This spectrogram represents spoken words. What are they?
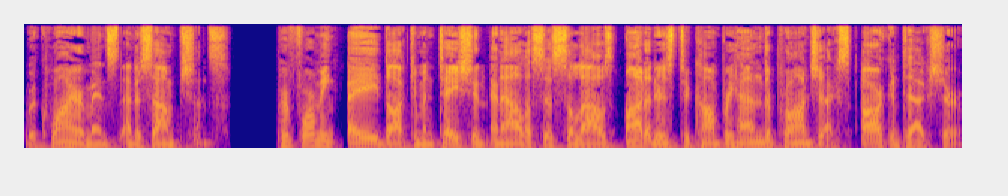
requirements and assumptions. Performing a documentation analysis allows auditors to comprehend the project's architecture,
